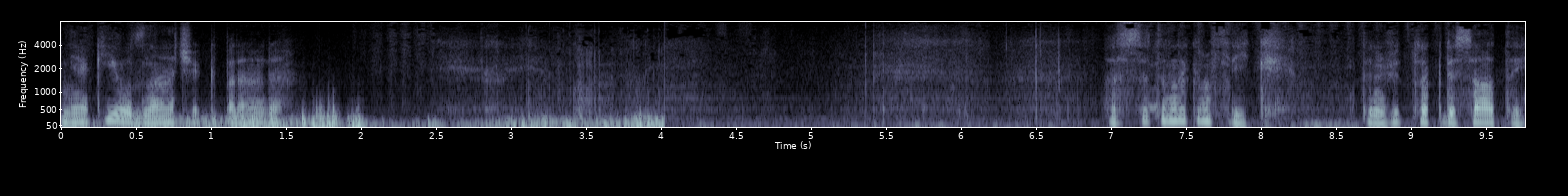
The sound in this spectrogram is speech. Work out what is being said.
Nějaký odznáček, paráda. Zase tenhle knoflík. Ten už je to tak desátý.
